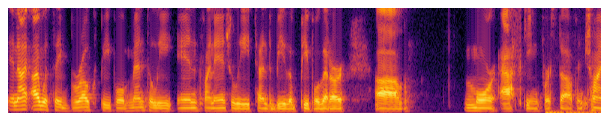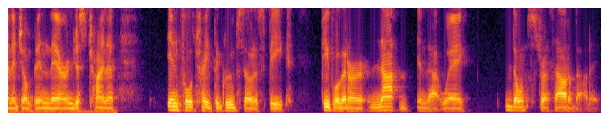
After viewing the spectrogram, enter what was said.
and I, I would say broke people mentally and financially tend to be the people that are um, more asking for stuff and trying to jump in there and just trying to infiltrate the group, so to speak. People that are not in that way don't stress out about it.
